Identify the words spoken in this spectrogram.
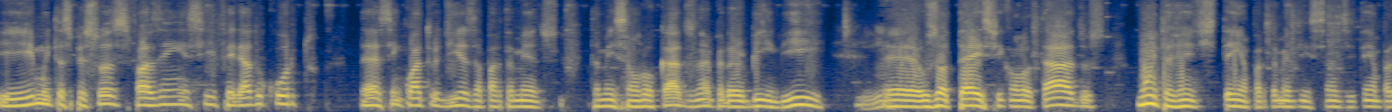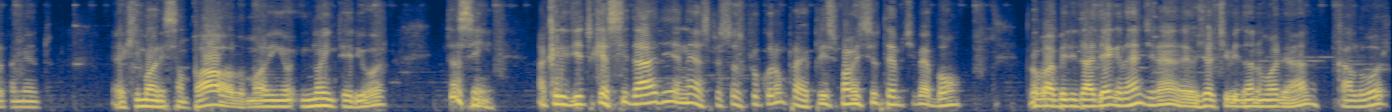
E muitas pessoas fazem esse feriado curto, descem quatro dias apartamentos. Também são locados né, pelo Airbnb, é, os hotéis ficam lotados. Muita gente tem apartamento em Santos e tem apartamento é, que mora em São Paulo, mora em, no interior. Então, assim, acredito que a cidade, né, as pessoas procuram praia, principalmente se o tempo estiver bom. Probabilidade é grande, né? Eu já estive dando uma olhada, calor.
